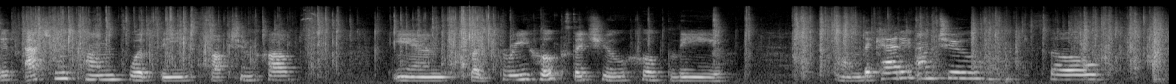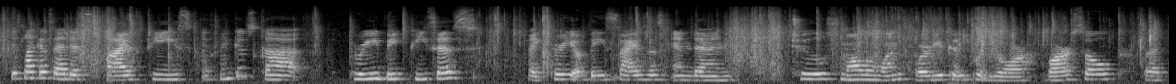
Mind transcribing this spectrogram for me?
it actually comes with the suction cups and like three hooks that you hook the um, the caddy onto. So just like I said, it's five piece. I think it's got three big pieces, like three of these sizes, and then two smaller ones where you can put your bar soap but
